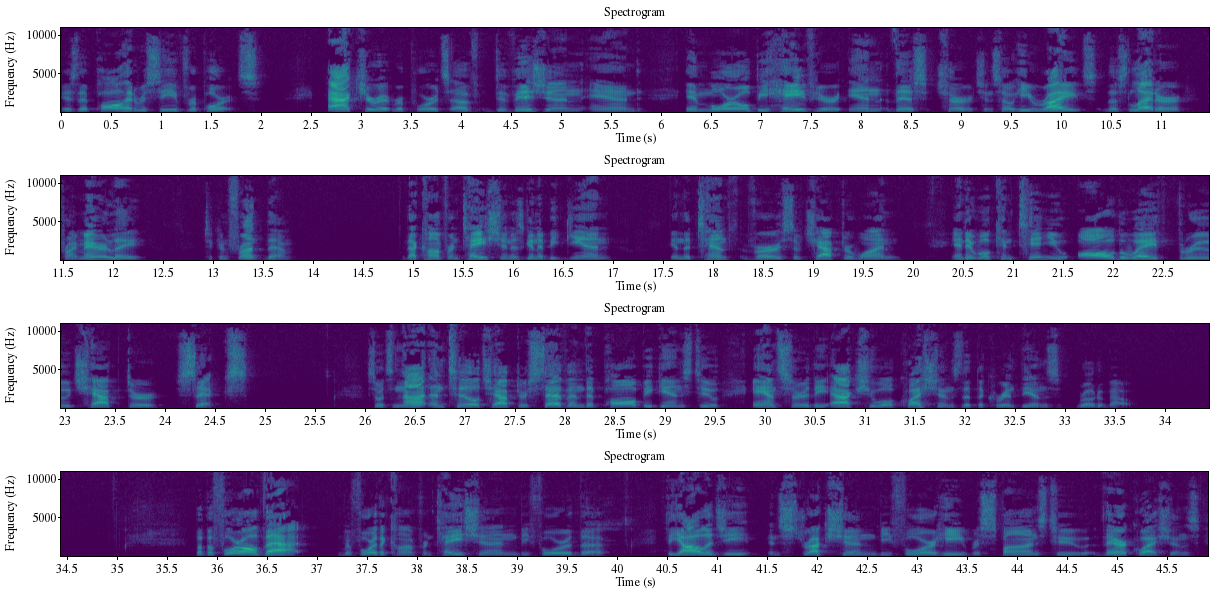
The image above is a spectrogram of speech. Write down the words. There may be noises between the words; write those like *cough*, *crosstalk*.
is that Paul had received reports, accurate reports of division and immoral behavior in this church. And so he writes this letter primarily to confront them. That confrontation is going to begin in the 10th verse of chapter 1, and it will continue all the way through chapter 6. So it's not until chapter 7 that Paul begins to answer the actual questions that the Corinthians wrote about. But before all that, before the confrontation, before the theology instruction, before he responds to their questions,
